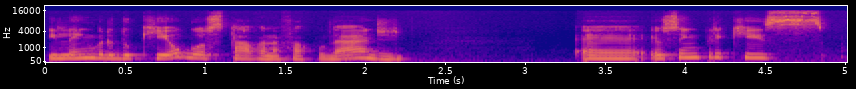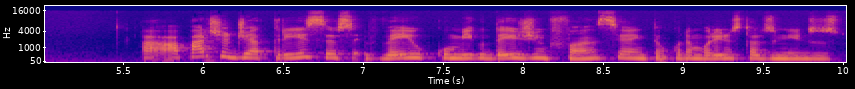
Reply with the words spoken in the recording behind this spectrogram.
e lembro do que eu gostava na faculdade, é, eu sempre quis. A, a, parte de atriz veio comigo desde a infância. Então, quando eu morei nos Estados Unidos,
